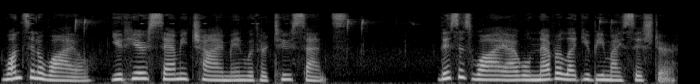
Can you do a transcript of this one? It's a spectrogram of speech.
Once in a while, you'd hear Sammy chime in with her two cents. This is why I will never let you be my sister.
